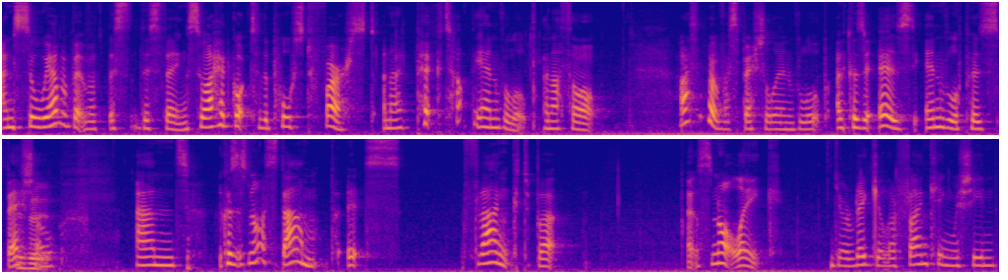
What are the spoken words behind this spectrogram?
And so we have a bit of a, this, this thing. So I had got to the post first and I picked up the envelope and I thought, that's a bit of a special envelope because it is. The envelope is special. And because it's not a stamp, it's franked, but it's not like your regular franking machine.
